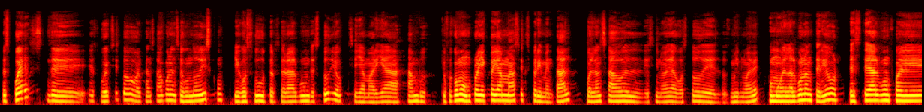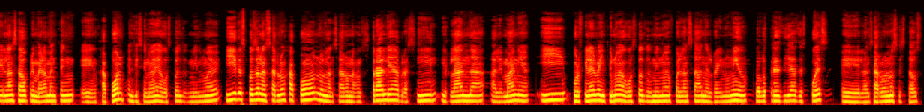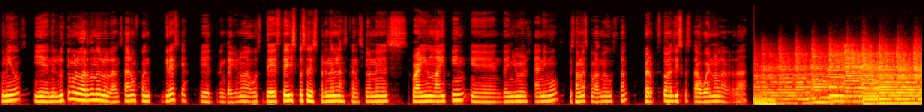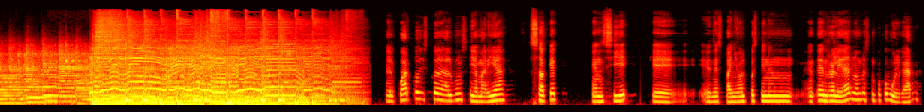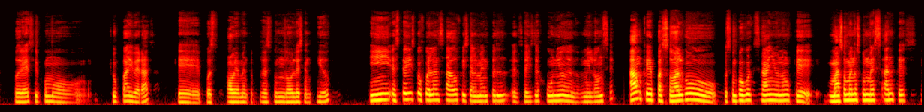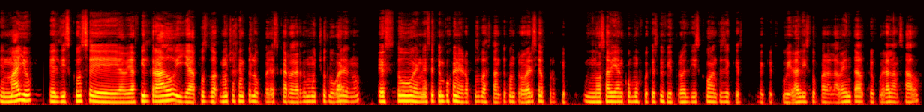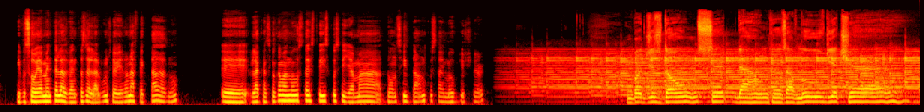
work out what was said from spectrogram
Después de su éxito alcanzado con el segundo disco, llegó su tercer álbum de estudio, que se llamaría Hamburg, que fue como un proyecto ya más experimental. Fue lanzado el 19 de agosto del 2009. Como el álbum anterior, este álbum fue lanzado primeramente en, en Japón el 19 de agosto del 2009 y después de lanzarlo en Japón lo lanzaron a Australia, Brasil, Irlanda, Alemania y por fin el 21 de agosto del 2009 fue lanzado en el Reino Unido. Solo tres días después eh, lanzarlo en los Estados Unidos y en el último lugar donde lo lanzaron fue en Grecia el 31 de agosto. De este disco se desprenden las canciones Crying Lightning y Dangerous Animals, que son las que más me gustan, pero pues todo el disco está bueno, la verdad. El cuarto disco del álbum se llamaría Socket en sí, que en español pues tiene un... En, en realidad el nombre es un poco vulgar, podría decir como chupa y verás, que pues obviamente pues es un doble sentido. Y este disco fue lanzado oficialmente el, el 6 de junio del 2011, aunque pasó algo pues un poco extraño, ¿no? Que más o menos un mes antes, en mayo, el disco se había filtrado y ya pues mucha gente lo puede descargar de muchos lugares, ¿no? Esto en ese tiempo generó pues bastante controversia porque no sabían cómo fue que se filtró el disco antes de que, de que estuviera listo para la venta o que fuera lanzado. Y pues obviamente las ventas del álbum se vieron afectadas, ¿no? Eh, la canción que más me gusta de este disco se llama Don't Sit Down Cause I Moved Your Shirt. But just don't sit down, cause I've moved your chair.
